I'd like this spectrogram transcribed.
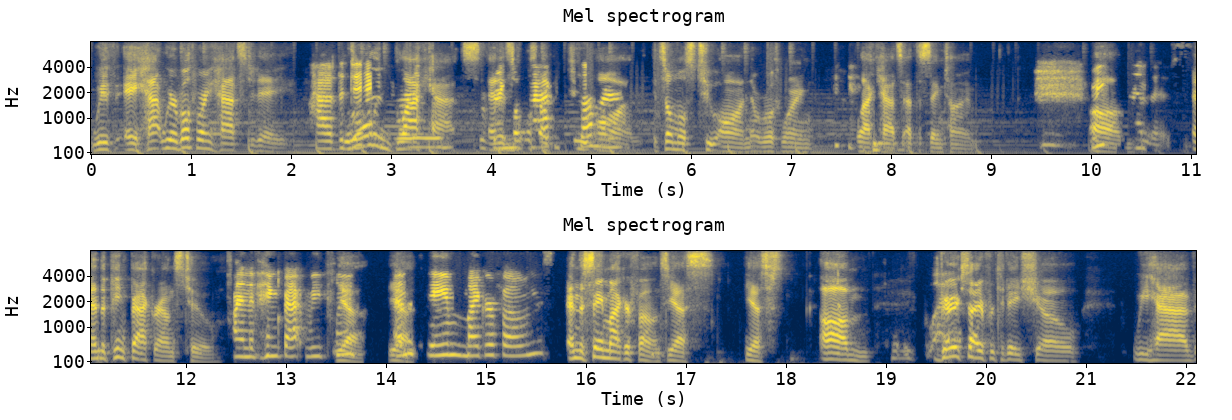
with a hat. We are both wearing hats today. Hat of the We're day. wearing black hats, We're and it's almost like two summer. on. It's almost two on that we're both wearing black hats at the same time. We Um, and the pink backgrounds too. And the pink back we play. Yeah, yeah, and the same microphones. and the same microphones. Yes, yes. Um, very excited for today's show. We have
